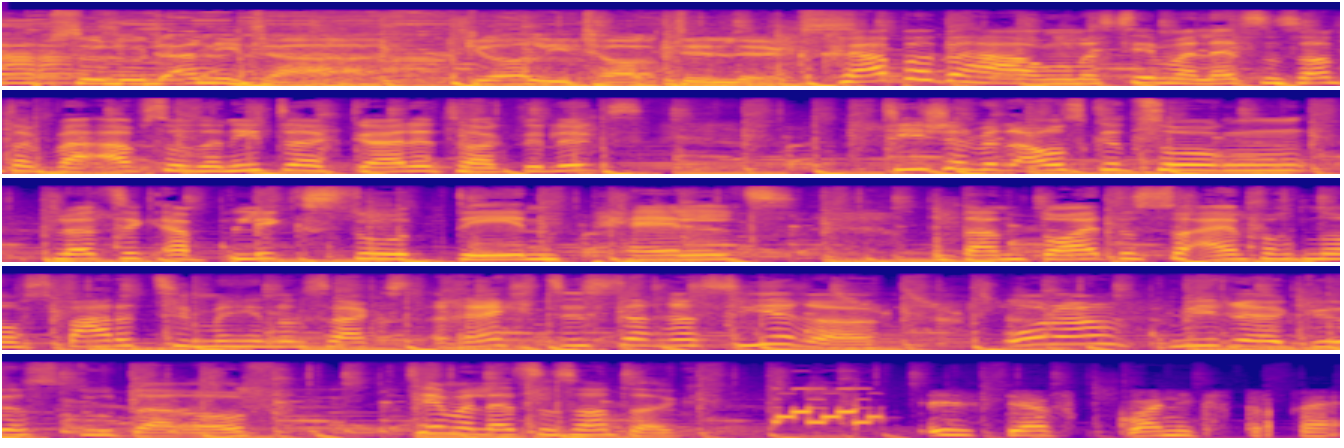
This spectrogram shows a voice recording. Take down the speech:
Absolut Anita, Girlie Talk Deluxe. Körperbehaarung, das Thema letzten Sonntag bei Absolut Anita, Girlie Talk Deluxe. T-Shirt wird ausgezogen, plötzlich erblickst du den Pelz und dann deutest du einfach nur aufs Badezimmer hin und sagst, rechts ist der Rasierer. Oder wie reagierst du darauf? Thema letzten Sonntag. Ich darf gar nichts dabei.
